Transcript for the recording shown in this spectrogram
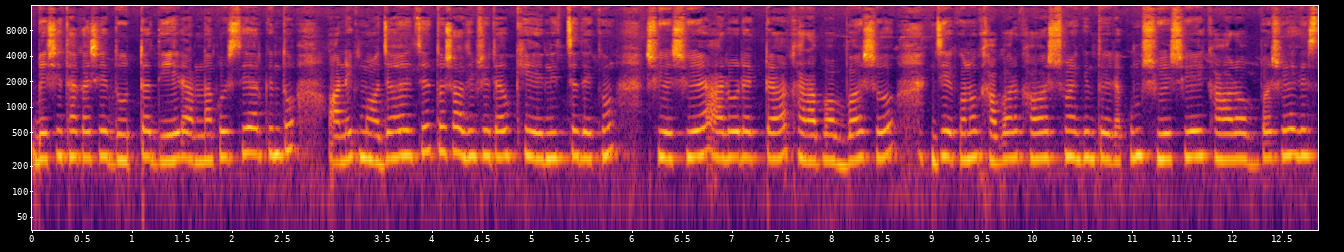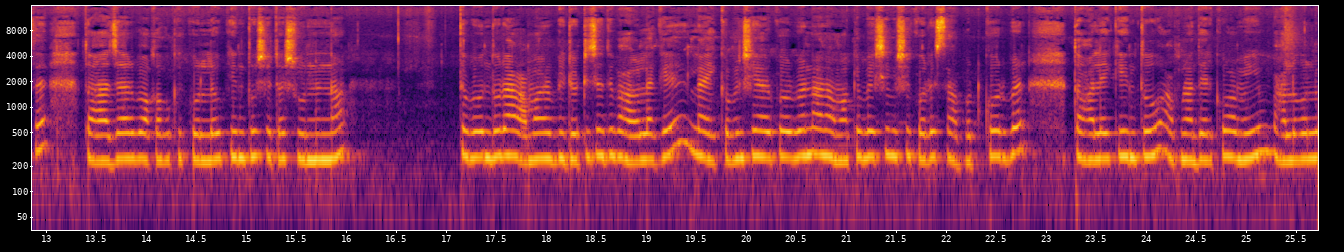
বেশি থাকা সেই দুধটা দিয়ে রান্না করছি আর কিন্তু অনেক মজা হয়েছে। তো সজীব সেটাও খেয়ে নিচ্ছে দেখুন। শুয়ে শুয়ে আর ওর একটা খারাপ অভ্যাসও, যে কোনো খাবার খাওয়ার সময় কিন্তু এরকম শুয়ে শুয়েই খাওয়ার অভ্যাস হয়ে গেছে। তো আজ আর বকাবকি করলেও কিন্তু সেটা শুনে না। তো বন্ধুরা, আমার ভিডিওটি যদি ভালো লাগে লাইক কমেন্ট শেয়ার করবেন আর আমাকে বেশি বেশি করে সাপোর্ট করবেন, তাহলে কিন্তু আপনাদেরকেও আমি ভালো ভালো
